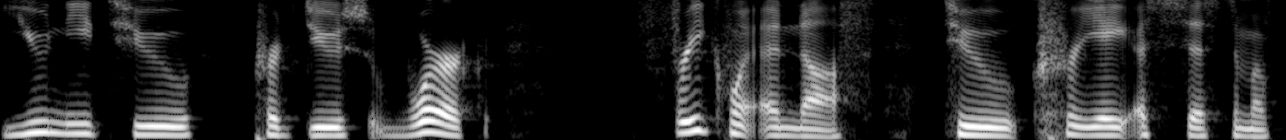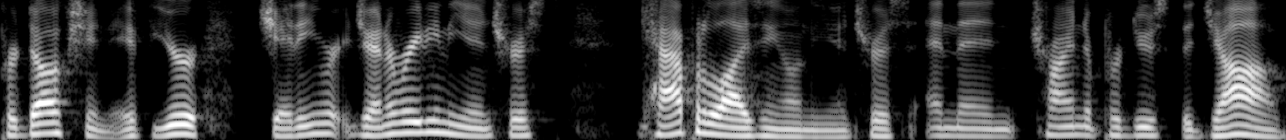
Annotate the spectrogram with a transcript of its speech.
you need to produce work frequent enough to create a system of production. If you're generating the interest, capitalizing on the interest, and then trying to produce the job,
